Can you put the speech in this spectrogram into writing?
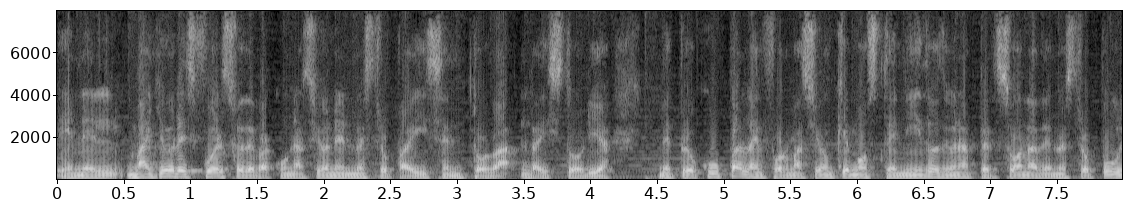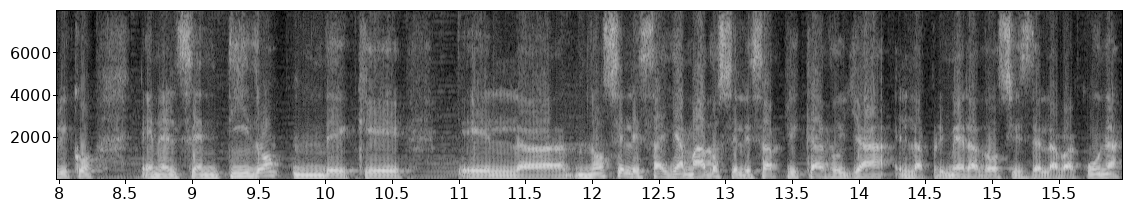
en el mayor esfuerzo de vacunación en nuestro país en toda la historia. Me preocupa la información que hemos tenido de una persona de nuestro público en el sentido de que ah, no se les ha llamado, se les ha aplicado ya la primera dosis de la vacuna,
